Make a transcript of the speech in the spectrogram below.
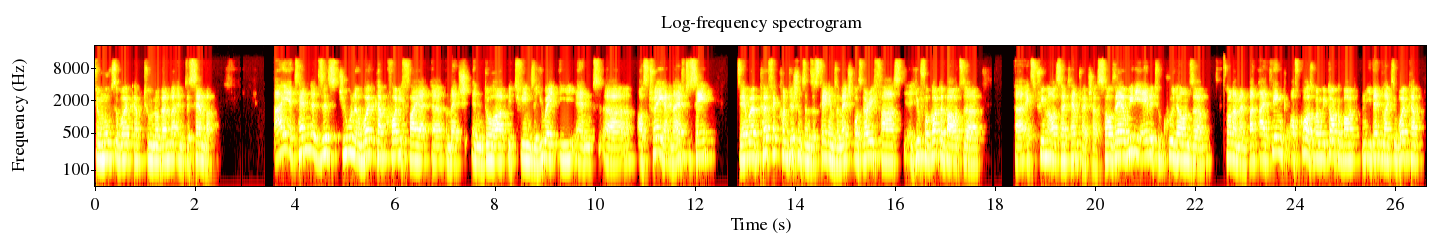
to move the World Cup to November and December. I attended this June a World Cup qualifier uh, match in Doha between the UAE and uh, Australia. And I have to say, there were perfect conditions in the stadium. The match was very fast. You forgot about the uh, extreme outside temperature. So they're really able to cool down the tournament. But I think, of course, when we talk about an event like the World Cup,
